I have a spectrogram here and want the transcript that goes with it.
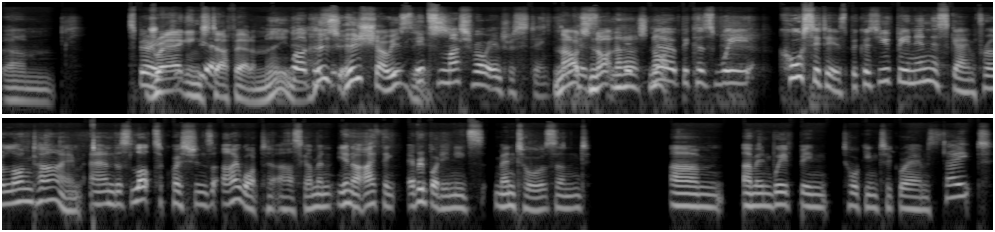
um, Spirit- dragging yeah. stuff out of me. Well, whose whose show is this? It's much more interesting. No, it's not. No, no, it's not. No, because we, of course it is, because you've been in this game for a long time and there's lots of questions I want to ask. I mean, you know, I think everybody needs mentors and, um, I mean, we've been talking to Graeme Sait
